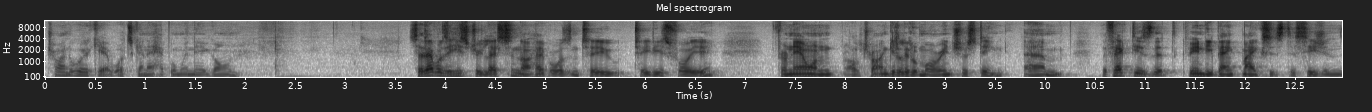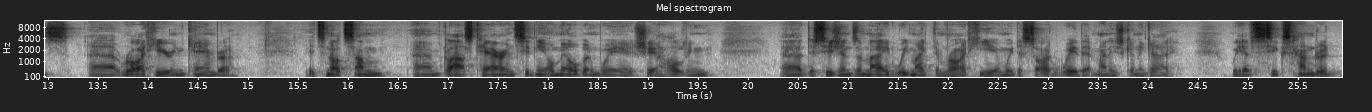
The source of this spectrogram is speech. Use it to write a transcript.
trying to work out what's going to happen when they're gone. So that was a history lesson. I hope it wasn't too tedious for you. From now on, I'll try and get a little more interesting. Um, the fact is that the Community Bank makes its decisions uh, right here in Canberra. It's not some um, glass tower in Sydney or Melbourne where shareholding uh, decisions are made. We make them right here and we decide where that money is going to go. We have 600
